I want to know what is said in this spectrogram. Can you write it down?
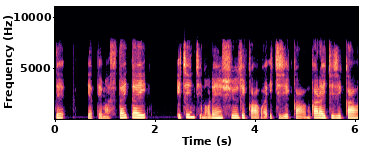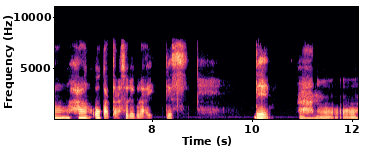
でやってます。だいたい1日の練習時間は1時間から1時間半、多かったらそれぐらいです。で、あの、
